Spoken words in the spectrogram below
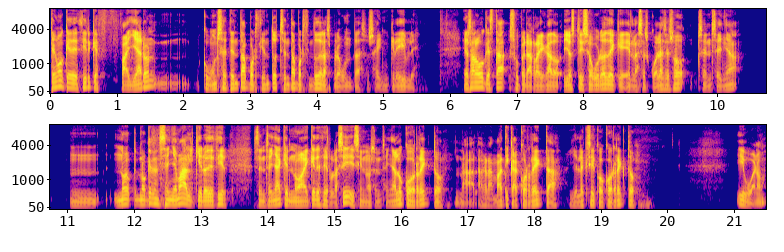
Tengo que decir que fallaron como un 70%, 80% de las preguntas. O sea, increíble. Es algo que está súper arraigado. Yo estoy seguro de que en las escuelas eso se enseña. Mm, no, no, que se enseñe mal, quiero decir, se enseña que no hay que decirlo así, sino se enseña lo correcto, la, gramática correcta y el léxico correcto. Y bueno,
